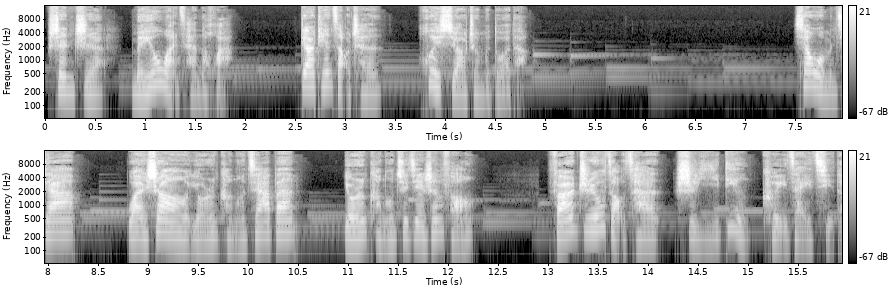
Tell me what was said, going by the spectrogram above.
甚至没有晚餐的话，第二天早晨会需要这么多的。像我们家，晚上有人可能加班，有人可能去健身房，反而只有早餐是一定可以在一起的。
